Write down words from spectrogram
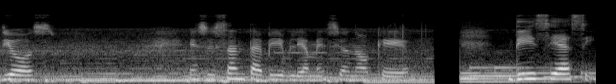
Dios en su Santa Biblia mencionó que dice así,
